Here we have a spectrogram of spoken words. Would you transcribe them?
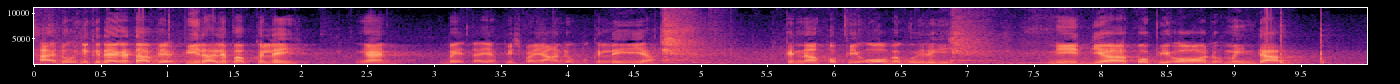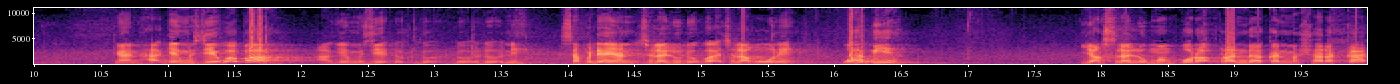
hak duduk di kedai kata biar pilih lepas berkelai." kan baik tak payah pergi semayang duduk berkelai ya. kena kopi O bagus lagi ni dia kopi O duduk mengindam kan? Hak geng masjid buat apa? Ha, pergi masjid duk, duk, duk, duk, ni. Siapa dia yang selalu duk buat celaru ni? Wahabi ya? yang selalu memporak-perandakan masyarakat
